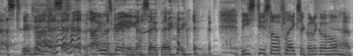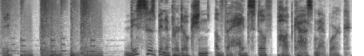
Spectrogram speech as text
passed. we passed. if anyone's grading us out there. These two snowflakes are going to go home happy. This has been a production of the HeadStuff Podcast Network.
